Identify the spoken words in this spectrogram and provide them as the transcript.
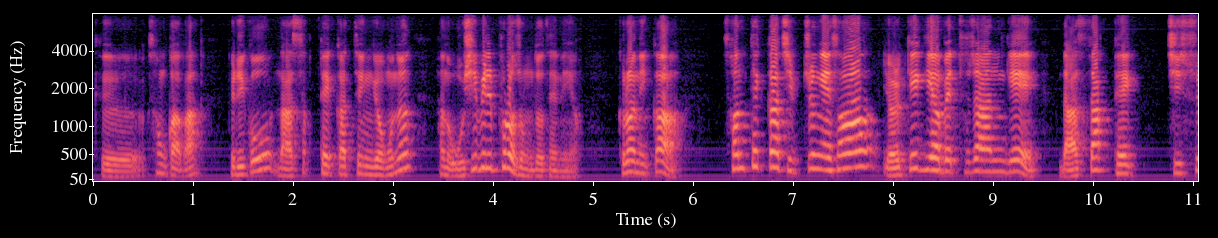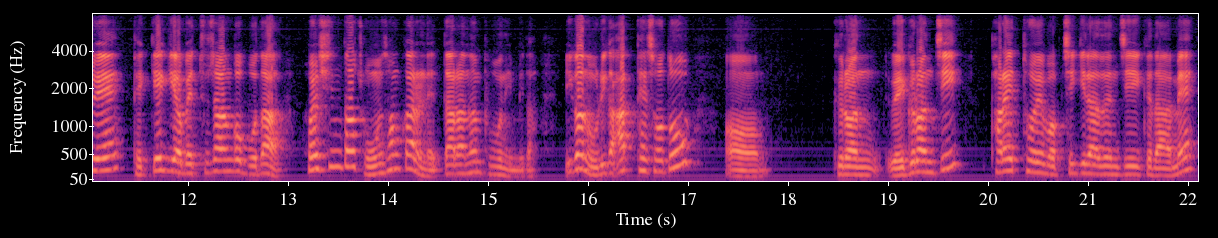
그 성과가. 그리고 나스닥 100 같은 경우는 한 51% 정도 되네요. 그러니까 선택과 집중해서 10개 기업에 투자한 게 나스닥 100 지수에 100개 기업에 투자한 것보다 훨씬 더 좋은 성과를 냈다라는 부분입니다. 이건 우리가 앞에서도 어 그런 왜 그런지 파레토의 법칙이라든지 그 다음에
